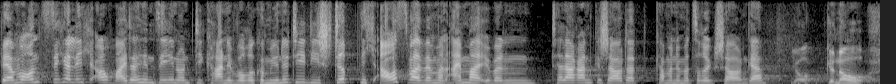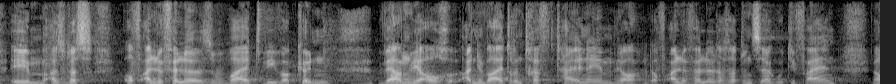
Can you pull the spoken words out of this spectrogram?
werden wir uns sicherlich auch weiterhin sehen und die Carnivore Community, die stirbt nicht aus, weil wenn man einmal über den Tellerrand geschaut hat, kann man immer zurückschauen, gell? Ja, genau, eben. Also das auf alle Fälle, so weit wie wir können, werden wir auch an den weiteren Treffen teilnehmen. Ja, auf alle Fälle. Das hat uns sehr gut gefallen. Ja,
